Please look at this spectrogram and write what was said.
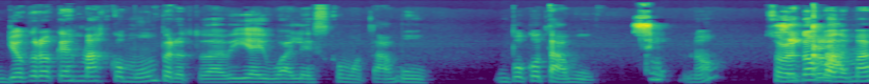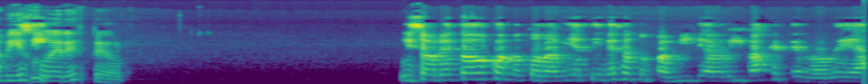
yo creo que es más común, pero todavía igual es como tabú, un poco tabú, sí. ¿no? Sobre todo cuando más viejo eres, peor y sobre todo cuando todavía tienes a tu familia viva que te rodea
